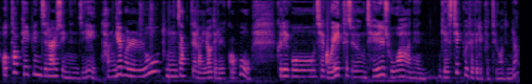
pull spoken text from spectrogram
어떻게 핀지를 할 수 있는지 단계별로 동작들 알려드릴 거고 그리고 제가 웨이트 중 제일 좋아하는 게 스티프 데드리프트거든요.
